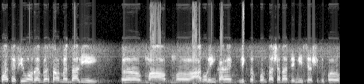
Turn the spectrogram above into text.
poate fi un revers al medaliei uh, a, a anului în care Victor Ponta și-a dat demisia și după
